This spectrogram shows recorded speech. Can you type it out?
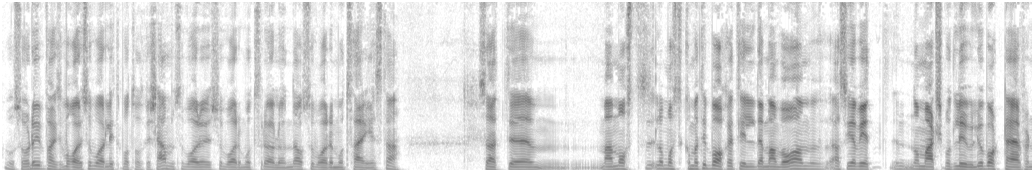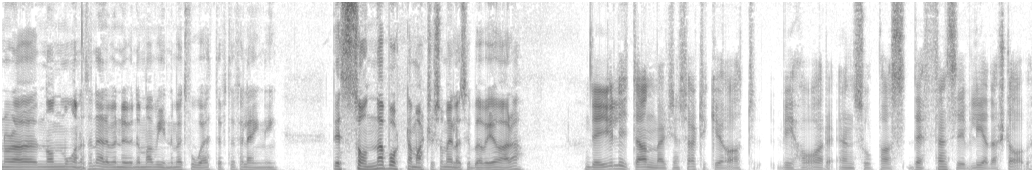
Och så har det ju faktiskt varit. Så var det lite mot Oskarshamn, så var det, så var det mot Frölunda och så var det mot Färjestad. Så att eh, man måste, man måste komma tillbaka till där man var. Alltså jag vet någon match mot Luleå borta här för några, någon månad sedan är det väl nu när man vinner med 2-1 efter förlängning. Det är sådana bortamatcher som LHC behöver göra. Det är ju lite anmärkningsvärt tycker jag att vi har en så pass defensiv ledarstab.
